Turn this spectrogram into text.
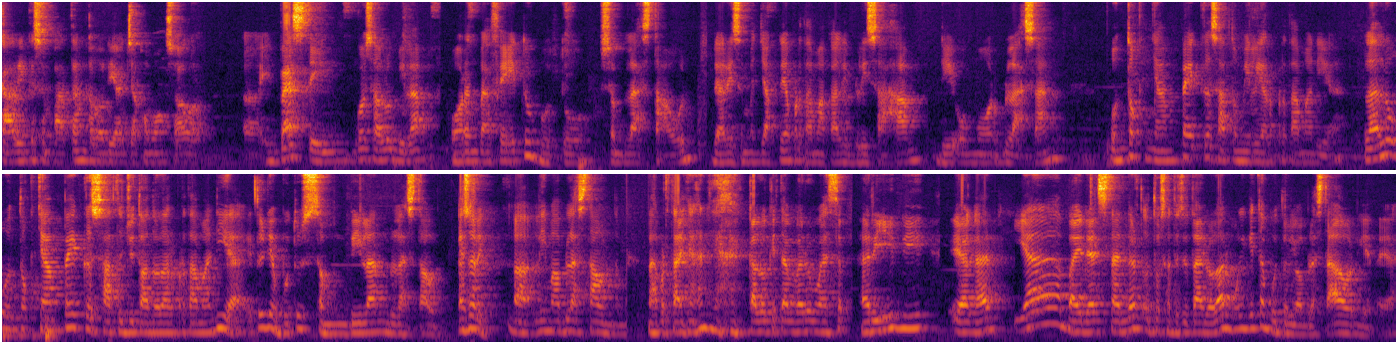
kali kesempatan kalau diajak ngomong soal eh, investing, gue selalu bilang Warren Buffett itu butuh 11 tahun dari semenjak dia pertama kali beli saham di umur belasan untuk nyampe ke satu miliar pertama dia. Lalu untuk nyampe ke satu juta dolar pertama dia, itu dia butuh 19 tahun. Eh sorry, eh, 15 tahun. teman. Nah pertanyaannya, kalau kita baru masuk hari ini, ya kan? Ya by that standard untuk satu juta dolar mungkin kita butuh 15 tahun gitu ya.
